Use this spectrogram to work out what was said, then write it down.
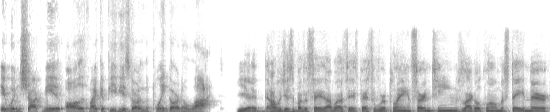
it wouldn't shock me at all if Micah Peavy is guarding the point guard a lot. Yeah, I was just about to say that. I was about to say, especially if we're playing certain teams like Oklahoma State and they're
